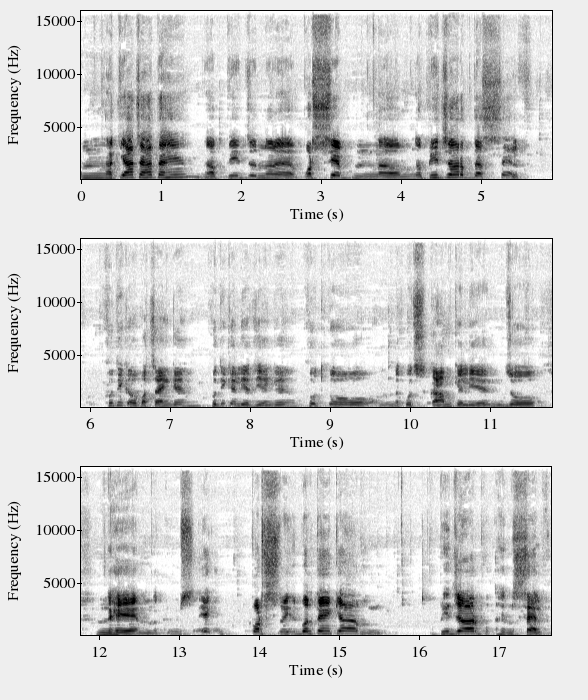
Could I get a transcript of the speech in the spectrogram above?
क्या चाहता है? प्रिजर्व द सेल्फ खुद ही को बचाएँगे, खुद ही के लिए जिएँगे, खुद को कुछ काम के लिए जो है, एक पर्स बोलते हैं क्या प्रिजर्व हिमसेल्फ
